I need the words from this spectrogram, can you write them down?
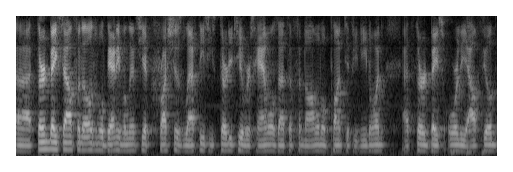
Uh, third base outfield eligible, Danny Valencia crushes lefties. He's 32 versus Hamels. That's a phenomenal punt if you need one at third base or the outfield.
